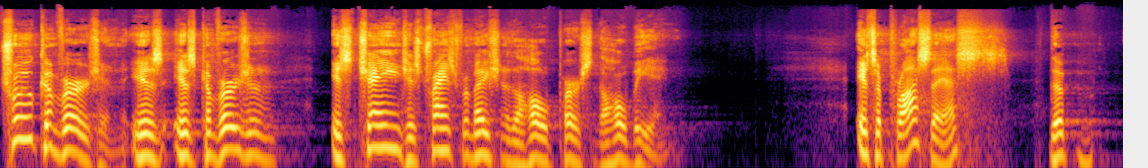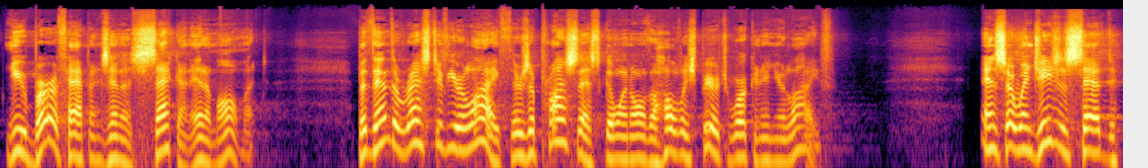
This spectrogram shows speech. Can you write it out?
true conversion is, is conversion, is change, is transformation of the whole person, the whole being. It's a process. The new birth happens in a second, in a moment. But then the rest of your life, there's a process going on. The Holy Spirit's working in your life. And so when Jesus said,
